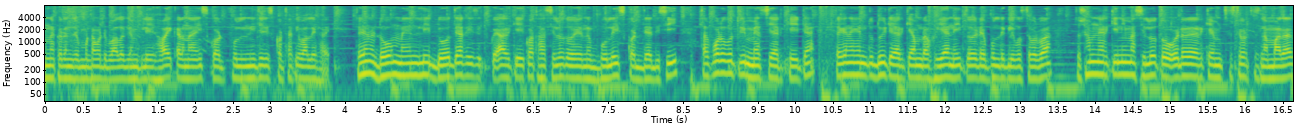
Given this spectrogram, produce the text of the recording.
মনে করেন যে মোটামুটি ভালো গেম প্লে হয় কারণ স্কোয়াড ফুল নিজের স্কোয়াড থাকলে ভালোই হয়। তো এখানে ডো মেনলি ডো দেওয়ার আর কি কথা ছিল, তো এখানে বলে স্কোয়াড দেওয়া দিছি। তার পরবর্তী ম্যাচে আর কি এটা তো এখানে কিন্তু দুইটা আর কি আমরা হইয়া নেই, তো এটা বল দেখলে বুঝতে পারবা। তো সামনে আর কি নিমা ছিল, তো ওটার আর কি আমি চেষ্টা করতেছিলাম মারার।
